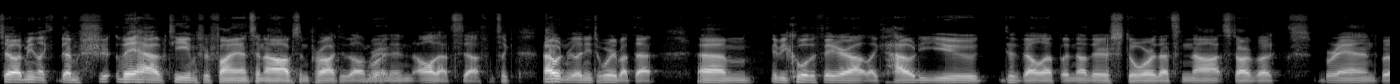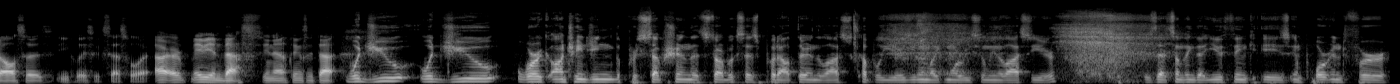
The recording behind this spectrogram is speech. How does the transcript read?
So I mean, like them, sh- they have teams for finance and ops and product development Right. and all that stuff. It's like I wouldn't really need to worry about that. Um, it'd be cool to figure out like how do you develop another store that's not Starbucks brand but also is equally successful, or, or maybe invest, you know, things like that. Would you would you work on changing the perception that Starbucks has put out there in the last couple of years, even like more recently in the last year? Is that something that you think is important for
